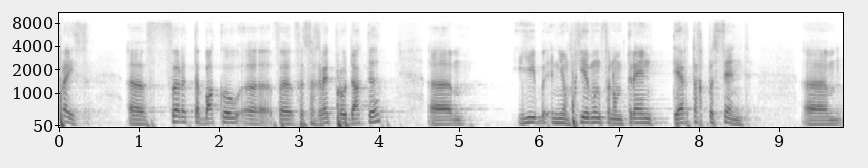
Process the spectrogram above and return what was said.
prys uh vir tabakko uh vir vir sigaretprodukte. Ehm um, hier in die omgewing van omtrent 30% ehm um,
